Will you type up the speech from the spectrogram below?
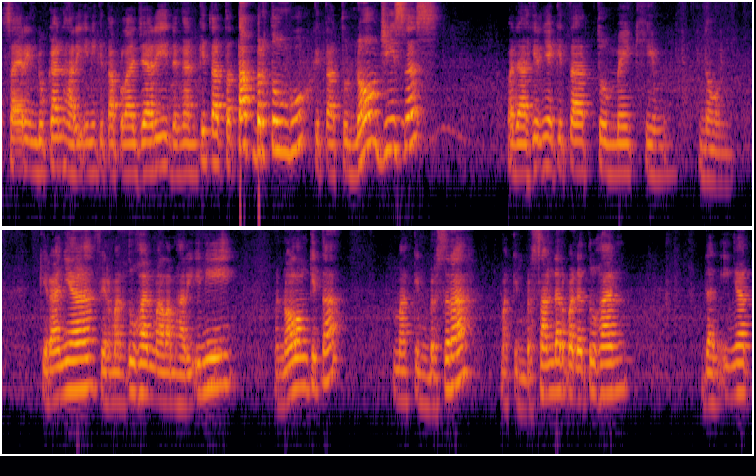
saya rindukan hari ini kita pelajari dengan kita tetap bertumbuh, kita to know Jesus, pada akhirnya kita to make him known. Kiranya firman Tuhan malam hari ini menolong kita makin berserah, makin bersandar pada Tuhan dan ingat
